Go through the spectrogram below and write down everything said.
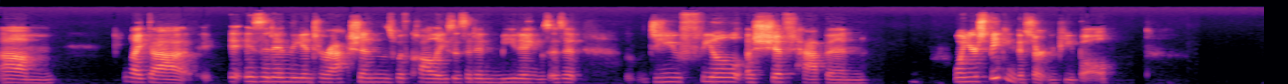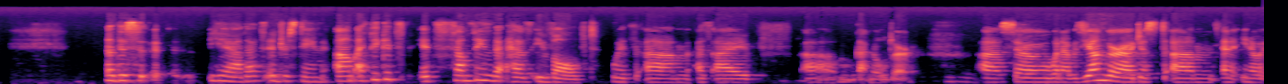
Um, like, uh, is it in the interactions with colleagues? Is it in meetings? Is it do you feel a shift happen when you're speaking to certain people? Uh, this, yeah, that's interesting. Um, I think it's it's something that has evolved with um, as I've um, gotten older. Mm-hmm. Uh, so when I was younger, I just, um, and you know,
